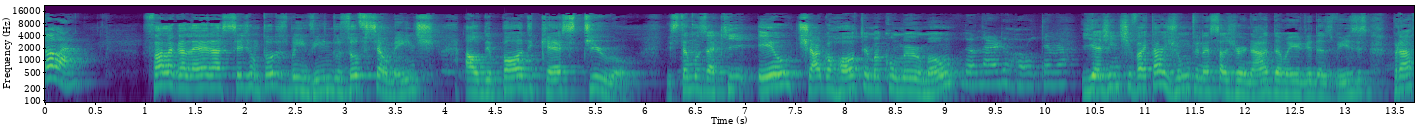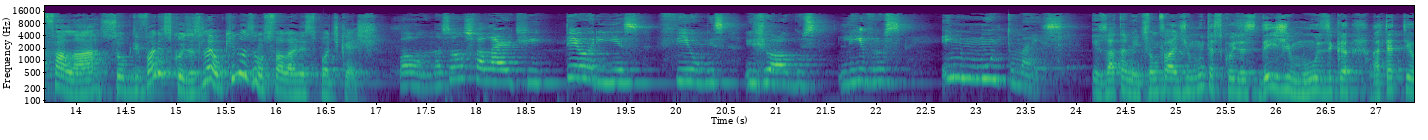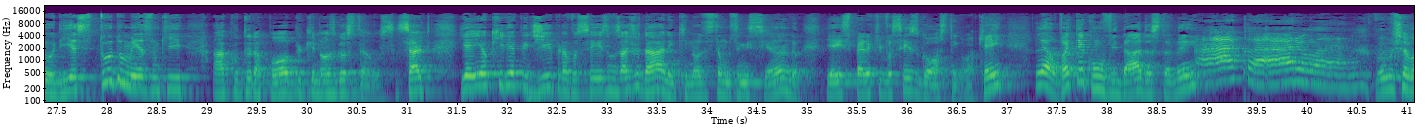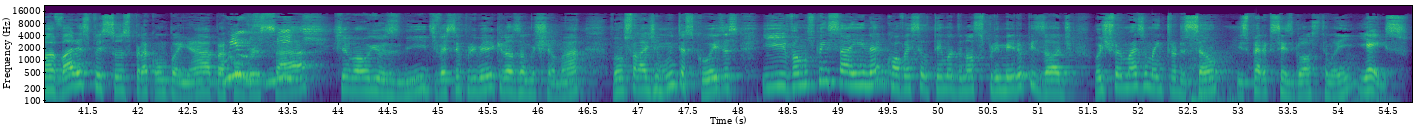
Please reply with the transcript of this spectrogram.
Olá! Fala galera, sejam todos bem-vindos oficialmente ao The Podcast Hero. Estamos aqui, eu, Thiago Holterman, com meu irmão. Leonardo Holterman. E a gente vai estar junto nessa jornada, a maioria das vezes, para falar sobre várias coisas. Léo, o que nós vamos falar nesse podcast? Bom, nós vamos falar de teorias, filmes, jogos, livros e muito mais. Exatamente, vamos falar de muitas coisas, desde música até teorias, tudo mesmo que a cultura pop, que nós gostamos, certo? E aí eu queria pedir para vocês nos ajudarem, que nós estamos iniciando, e aí espero que vocês gostem, ok? Léo, vai ter convidados também? Ah, claro. Vamos chamar várias pessoas para acompanhar, para conversar. Smith. Chamar o Will Smith, vai ser o primeiro que nós vamos chamar. Vamos falar de muitas coisas e vamos pensar aí, né, qual vai ser o tema do nosso primeiro episódio. Hoje foi mais uma introdução, espero que vocês gostem aí, e é isso.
